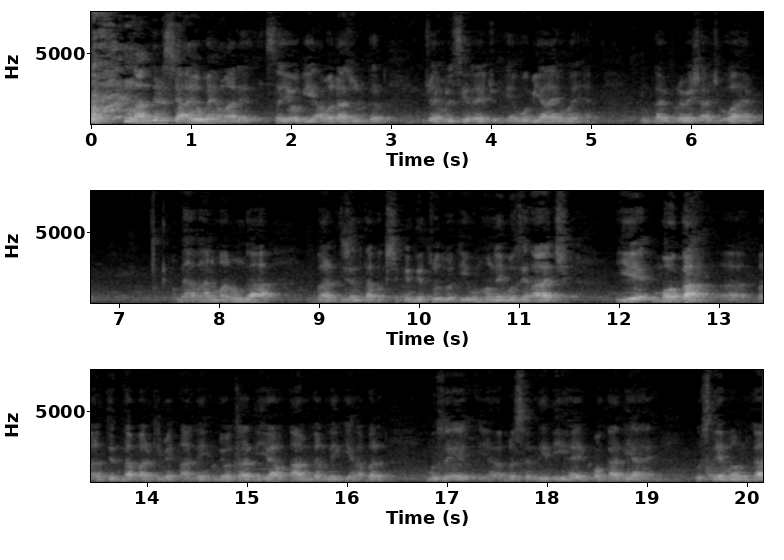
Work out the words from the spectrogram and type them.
नांदेड़ से आए हुए हमारे सहयोगी अमर राजूलकर जो एमएलसी रह चुके हैं, वो भी आए हुए हैं। उनका भी प्रवेश आज हुआ है। मैं आभार मानूँगा, भारतीय जनता पक्ष के नेतृत्व की उन्होंने मुझे आज ये मौका भारतीय जनता पार्टी में आने, न्योता दिया और काम करने की यहाँ पर मुझे यहाँ पर संधि दी है मौका दिया है। उसलिए मैं उनका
